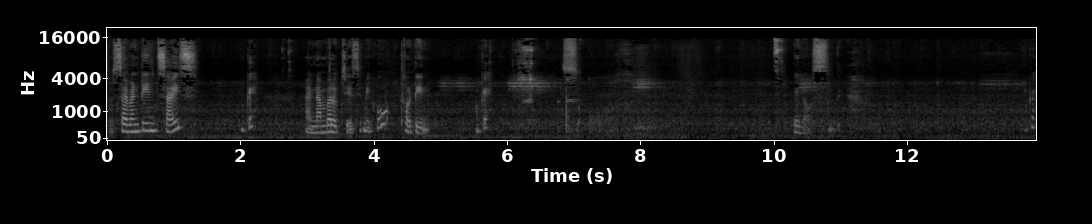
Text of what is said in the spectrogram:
So seventeen size okay? And number వచ్చేసి మీకు థర్టీన్. ఓకే? సో ఇలా వస్తుంది. Okay?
